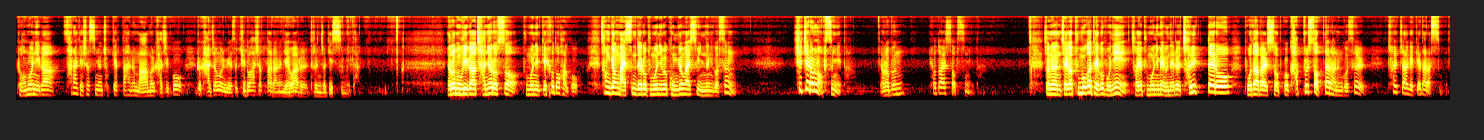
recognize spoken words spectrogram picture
그 어머니가 살아 계셨으면 좋겠다 하는 마음을 가지고 그 가정을 위해서 기도하셨다라는 예화를 들은 적이 있습니다. 여러분 우리가 자녀로서 부모님께 효도하고 성경 말씀대로 부모님을 공경할 수 있는 것은 실제로는 없습니다. 여러분 효도할 수 없습니다. 저는 제가 부모가 되고 보니 저의 부모님의 은혜를 절대로 보답할 수 없고 갚을 수 없다라는 것을 철저하게 깨달았습니다.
